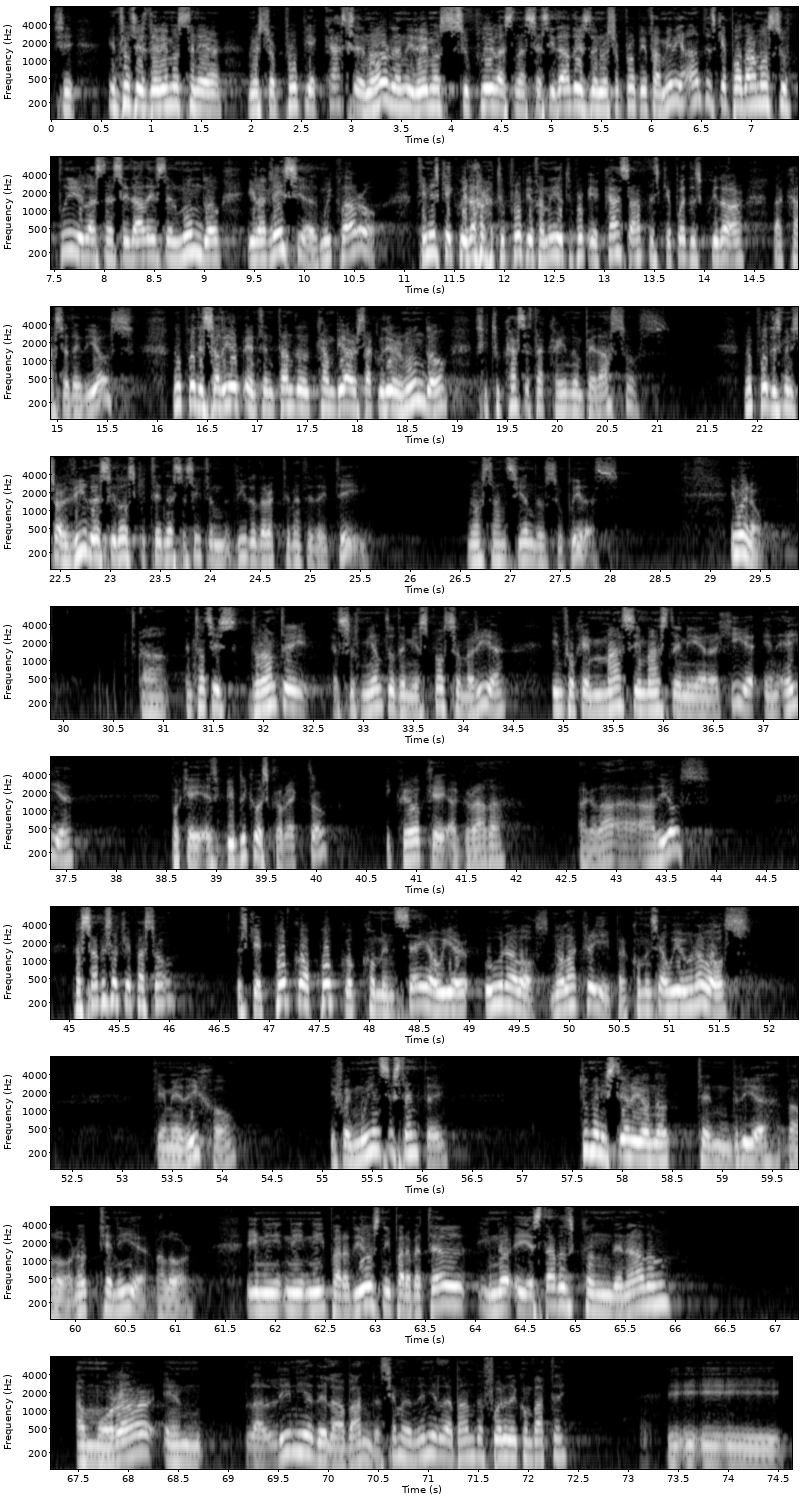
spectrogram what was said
Sí, entonces debemos tener nuestra propia casa en orden y debemos suplir las necesidades de nuestra propia familia antes que podamos suplir las necesidades del mundo y la iglesia. Es muy claro. Tienes que cuidar a tu propia familia, tu propia casa antes que puedes cuidar la casa de Dios. No puedes salir intentando cambiar, sacudir el mundo si tu casa está cayendo en pedazos. No puedes ministrar vidas si los que te necesitan vida directamente de ti no están siendo suplidas. Y bueno, ah, entonces durante el sufrimiento de mi esposa María, enfoqué más y más de mi energía en ella, porque es bíblico, es correcto, y creo que agrada, agrada a- a Dios. Pero ¿sabes lo que pasó? Es que poco a poco comencé a oír una voz, no la creí, pero comencé a oír una voz que me dijo, y fue muy insistente, tu ministerio no tendría valor, no tenía valor. Y ni, ni, ni para Dios ni para Betel, y, no- y estabas condenado a morar en la línea de la banda. ¿Se llama la línea de la banda fuera de combate? Y, y- y-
